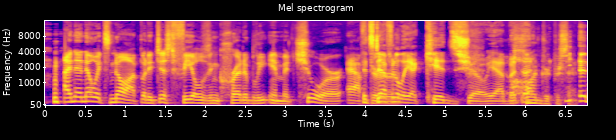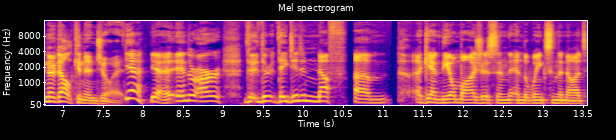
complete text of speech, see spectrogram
and i know it's not but it just feels incredibly immature after It's definitely a kids show. Yeah, but uh, 100% an adult can enjoy it. yeah, yeah, and there are there, there- they did enough. Um, again, the homages and and the winks and the nods,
